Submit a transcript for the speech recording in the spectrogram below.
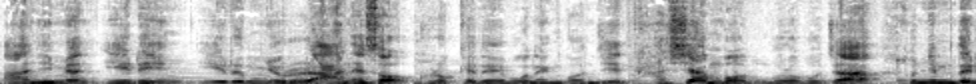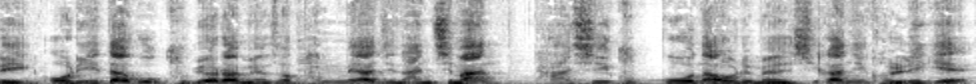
아니면 1인 1음료를 안 해서 그렇게 내보낸 건지 다시 한번 물어보자 손님들이 어리다고 구별하면서 판매하진 않지만 다시 굽고 나오려면 시간이 걸리기에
